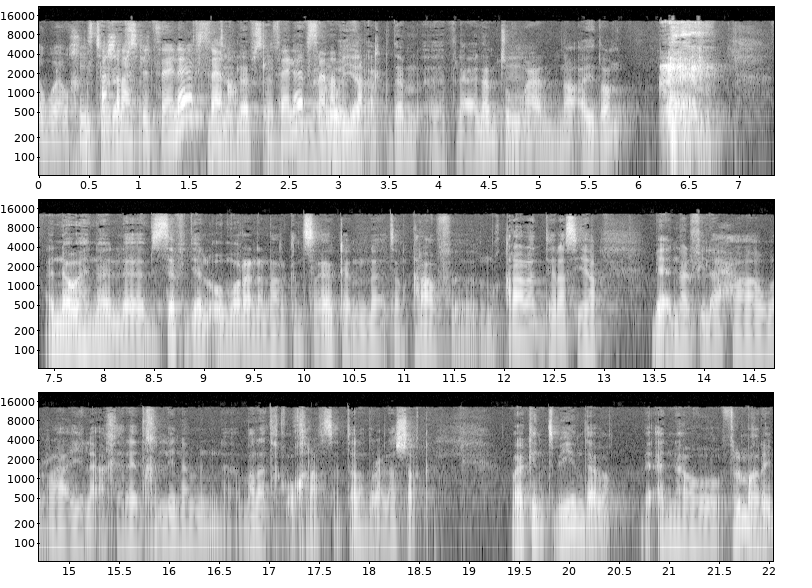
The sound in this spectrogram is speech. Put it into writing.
و 15 راه 3000 سنة. 3000 سنة 3000 سنة وهي الأقدم آه، في العالم. ثم عندنا أيضا أنه هنا بزاف ديال الأمور أنا نهار كنت صغير كان تنقراو في المقررات الدراسية بأن الفلاحه والراعي إلى آخره يدخل لنا من مناطق أخرى خاصه نهضروا على الشرق. ولكن تبين دابا بأنه في المغرب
